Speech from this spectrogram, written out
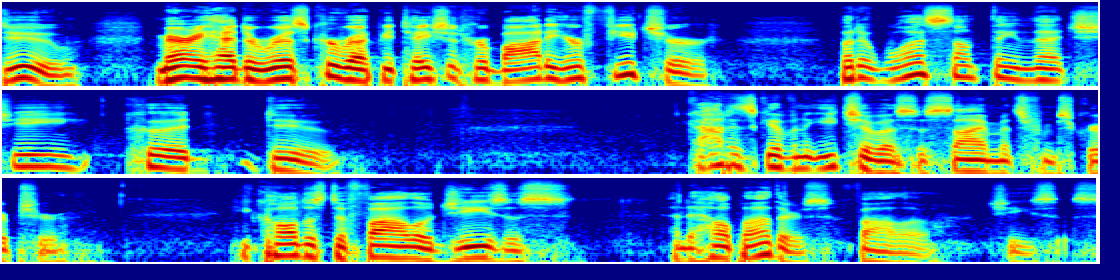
do. Mary had to risk her reputation, her body, her future, but it was something that she could do. God has given each of us assignments from Scripture. He called us to follow Jesus and to help others follow Jesus.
